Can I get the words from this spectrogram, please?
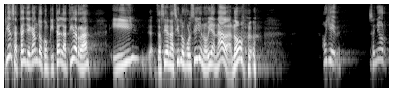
Piensa, están llegando a conquistar la tierra y se hacían así los bolsillos y no había nada, ¿no? Oye, Señor,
